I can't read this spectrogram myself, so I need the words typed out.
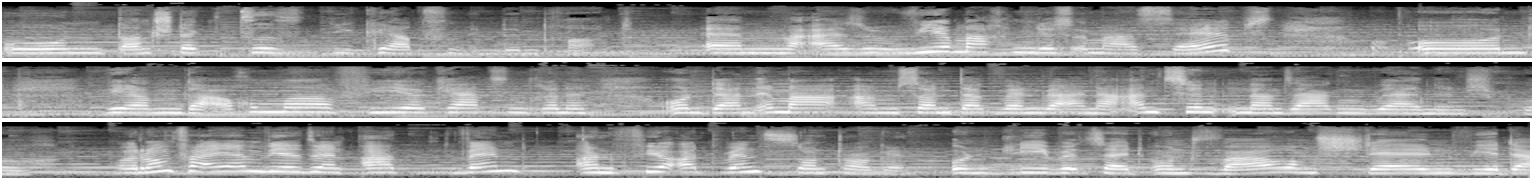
Und dann steckt sie die Kerzen in den Draht. Ähm, also wir machen das immer selbst und wir haben da auch immer vier Kerzen drinnen und dann immer am Sonntag, wenn wir eine anzünden, dann sagen wir einen Spruch. Warum feiern wir den Advent an vier Adventssonntagen? Und liebe Zeit, und warum stellen wir da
